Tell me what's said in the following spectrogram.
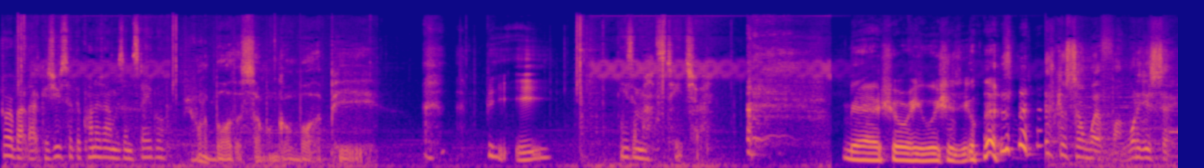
Sure about that, because you said the Chronodyne was unstable. If you want to bother someone, go and bother P. P.E. He's a maths teacher. Yeah, sure he wishes he was. Let's go somewhere fun. What do you say?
